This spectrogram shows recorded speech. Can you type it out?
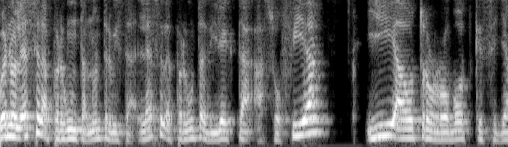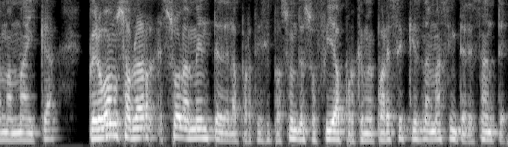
bueno, le hace la pregunta, no entrevista, le hace la pregunta directa a Sofía y a otro robot que se llama Maika, pero vamos a hablar solamente de la participación de Sofía porque me parece que es la más interesante.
